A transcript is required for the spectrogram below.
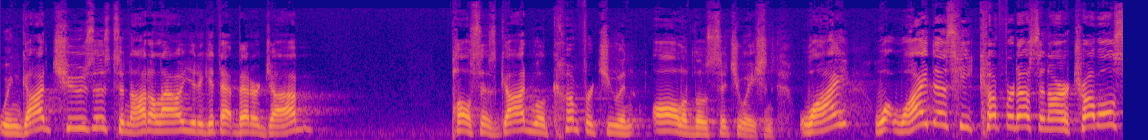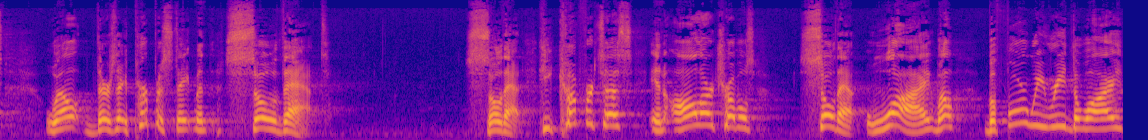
when God chooses to not allow you to get that better job, Paul says God will comfort you in all of those situations. Why? Why does he comfort us in our troubles? Well, there's a purpose statement so that. So that. He comforts us in all our troubles so that. Why? Well, before we read the why,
